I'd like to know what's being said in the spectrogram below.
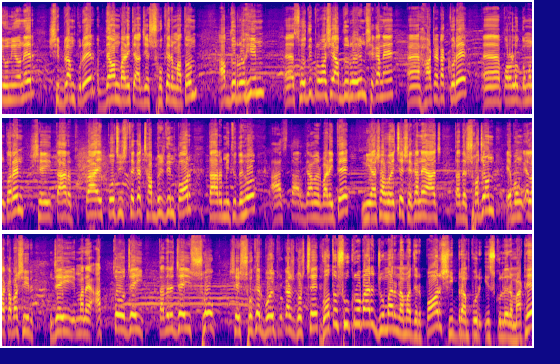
ইউনিয়নের শিবরামপুরের দেওয়ান বাড়িতে আজ শোকের মাতম। আব্দুর রহিম সৌদি প্রবাসী আব্দুর রহিম সেখানে হার্ট অ্যাটাক করে পরলোক গমন করেন। সেই তার প্রায় পঁচিশ থেকে ২৬ দিন পর তার মৃতদেহ আজ তার গ্রামের বাড়িতে নিয়ে আসা হয়েছে। সেখানে আজ তাদের স্বজন এবং এলাকাবাসীর যেই মানে আত্ম যেই, তাদের যেই শোক, সেই শোকের বই প্রকাশ ঘটছে। গত শুক্রবার জুমার নামাজের পর শিবরামপুর স্কুলের মাঠে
